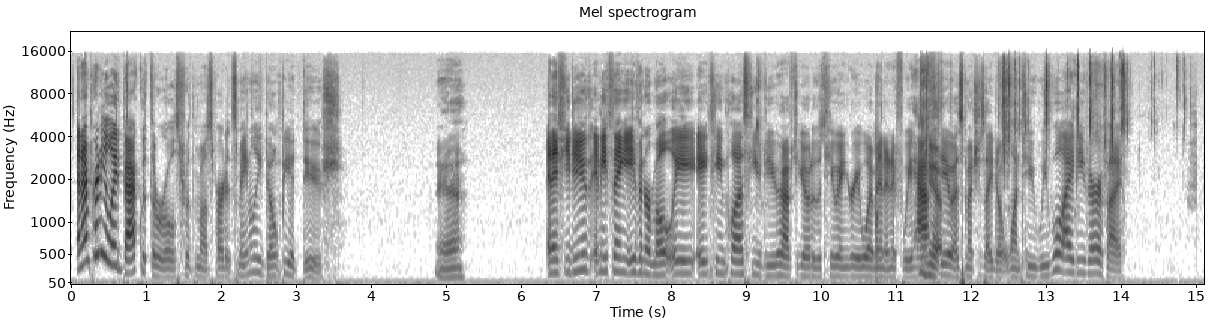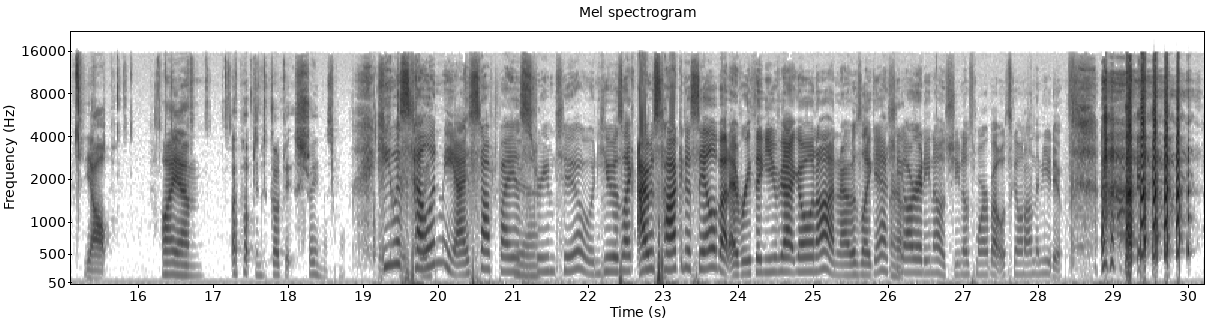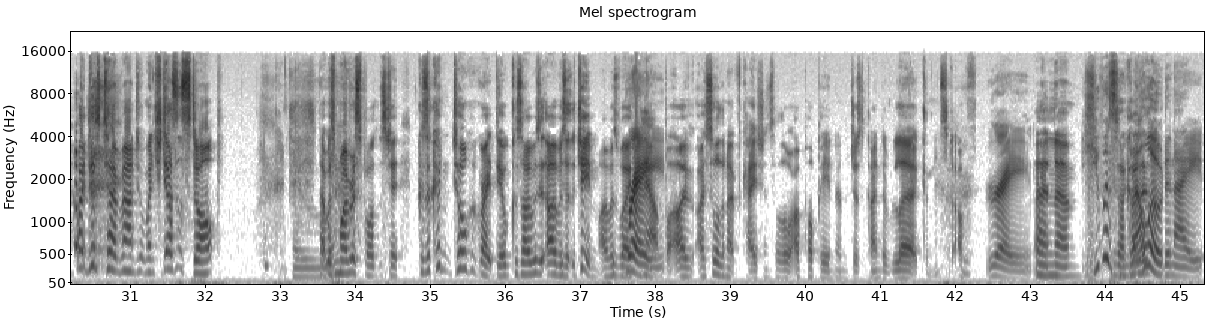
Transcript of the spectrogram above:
And i'm pretty laid back with the rules for the most part it's mainly don't be a douche Yeah. And if you do anything even remotely 18 plus you do have to go to the two angry women and if we have Yeah. to as much as i don't want to we will id verify Yup. I um I popped into Godvic's stream this morning. He was Briefly. telling me I stopped by his Yeah. stream too, and he was like, "I was talking to Sail about everything you've got going on," and I was like, "Yeah, she Yeah. already knows. She knows more about what's going on than you do." I just turned around to her when she doesn't stop. That was my response to because I couldn't talk a great deal because I was I was at the gym. I was working out, but I, I saw the notifications. So I thought I'd pop in and just kind of lurk and stuff. right. And um, He was like, mellow tonight.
